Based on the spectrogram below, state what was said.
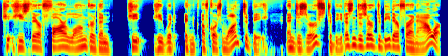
He, he's there far longer than he, he would, of course, want to be and deserves to be. He doesn't deserve to be there for an hour.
